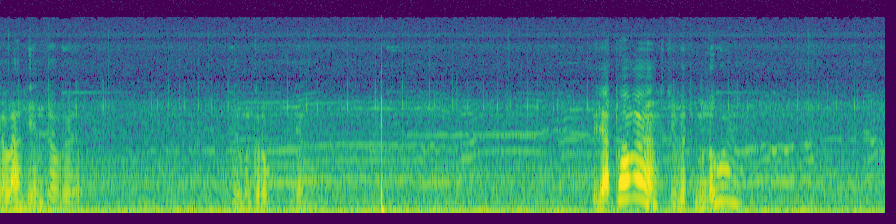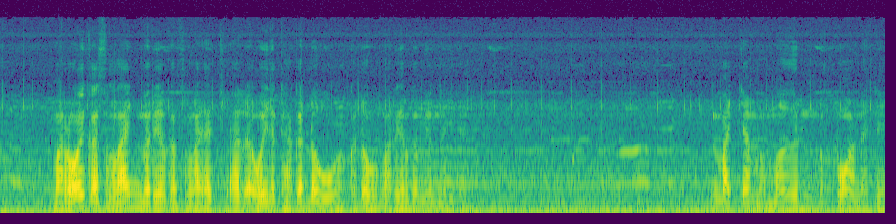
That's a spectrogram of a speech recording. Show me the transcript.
កន្លះលានក៏វាវាមិនគ្រប់អញ្ចឹងប្រយ័ត្នផងជីវិតមនុស្ស 100ក៏ស្រឡាញ់1រៀលក៏ស្រឡាញ់អ្វីដែលថាកដោកដោ1រៀលក៏មានន័យដែរមិនបាច់ចាំ10000 1000អីទេ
